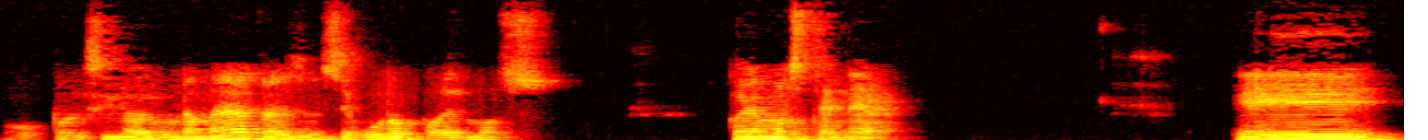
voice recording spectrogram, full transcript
o por decirlo de alguna manera, a través de un seguro podemos, podemos tener? Eh,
